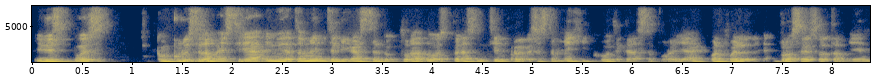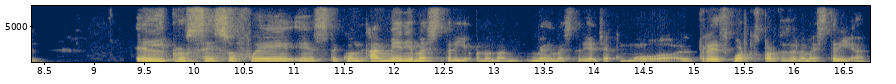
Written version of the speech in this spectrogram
Y después Concluiste la maestría, inmediatamente ligaste el doctorado, esperaste un tiempo, regresaste a México, te quedaste por allá. ¿Cuál fue el proceso también? El proceso fue este, con, a media maestría, bueno, no, media maestría, ya como tres cuartas partes de la maestría.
